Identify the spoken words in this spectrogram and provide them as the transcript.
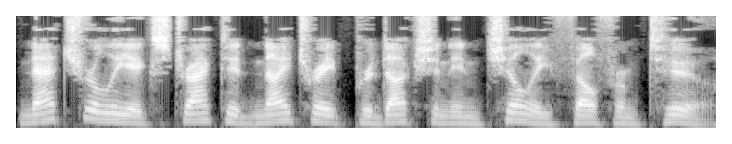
naturally extracted nitrate production in Chile fell from 2.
